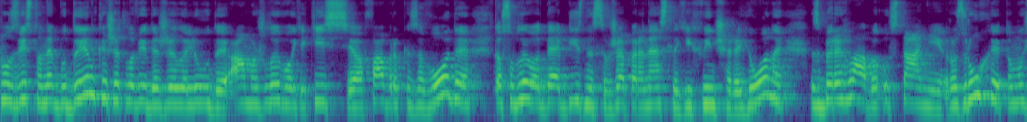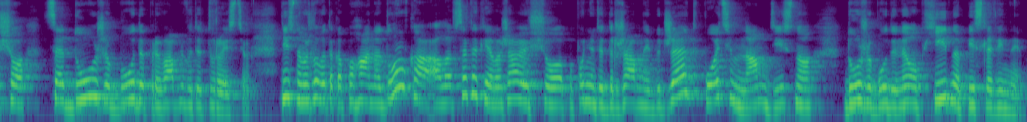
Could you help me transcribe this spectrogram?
ну звісно, не будинки житлові, де жили люди, а можливо, якісь е, фабрики, заводи, особливо де бізнеси вже перенесли їх в інші регіони, зберегла би у стані розрухи, тому що це дуже буде приваблювати туристів. Дійсно, можливо, така погана думка, але все-таки я вважаю, що поповнювати державний бюджет потім нам дійсно дуже буде необхідно після війни.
